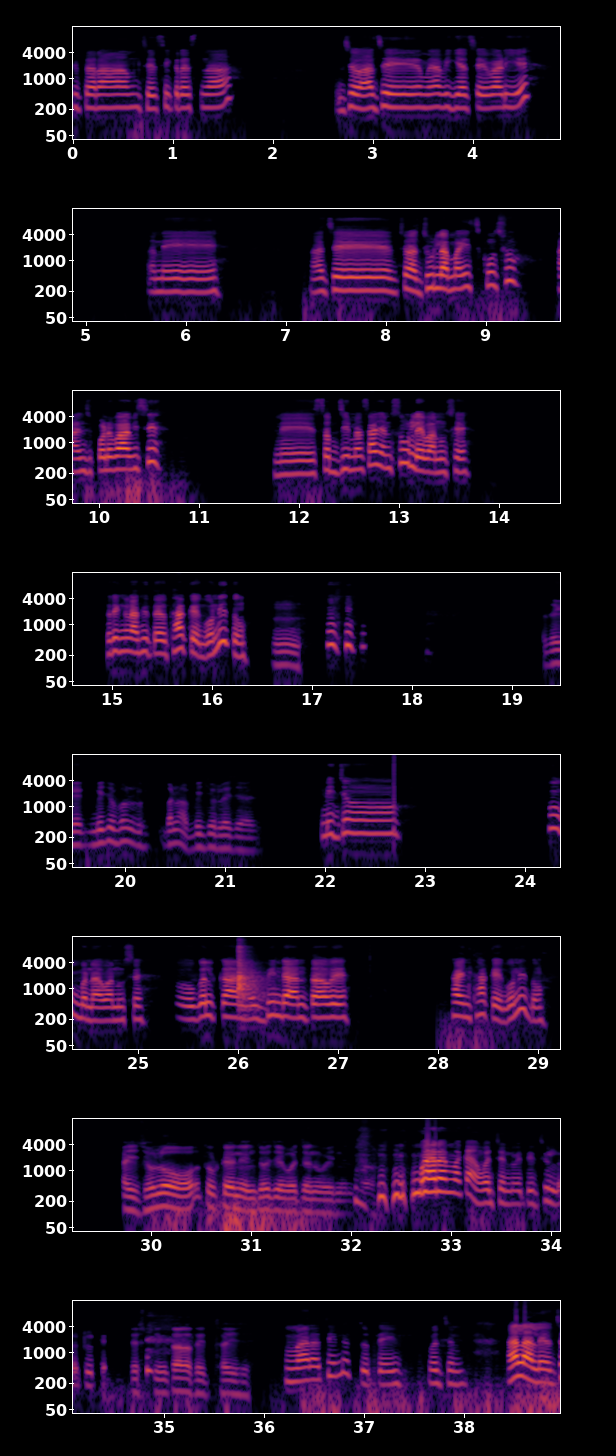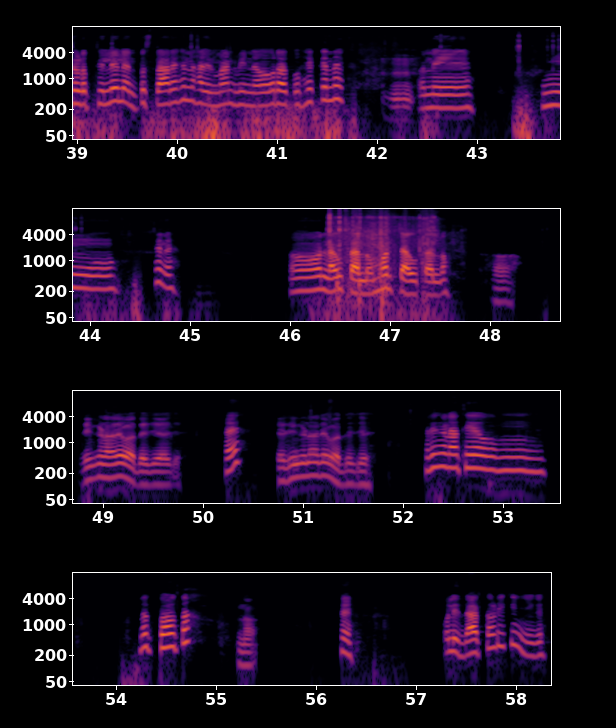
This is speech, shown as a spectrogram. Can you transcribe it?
સીતારામ જય શ્રી કૃષ્ણ. જો આજે અમે આવી ગયા છે વાડીએ અને આજે જો આ ઝૂલામાં હિંચકું છું સાંજ પડવા આવી છે ને સબ્જીમાં સાજન શું લેવાનું છે? રીંગણાથી તો થાકે ગો નહીં તું. આજે કંઈક બીજું બન બનાવ બીજું લઈ જાય બીજું શું બનાવવાનું છે? તો ગલકા ને ભીંડા ને તો હવે ખાઈને થાકે ગો નહીં તું. અહીં ઝૂલો તૂટે નહીં ને જોજે વજન હોય ને મારામાં કાં વજન હોય ઝૂલો તૂટે? ટેસ્ટિંગ તારાથી જ થઈ છે. મારાથી નથી તૂટે વજન. હાલા લે ઝડપથી લઈ લે ને પછી તારે હે ને હાલી માંડવીને ઓરાતું હે કે ને? અને હું છે ને ઓલા ઉતાલો મરચા ઉતાલો હા. રીંગણા રેવા દેજે આજે. હે? રીંગણા રેવા દેજે. રીંગણાથી નથી ભાવતા? ના. હે. ઓલી દાંતળી કેમ ગઈ?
